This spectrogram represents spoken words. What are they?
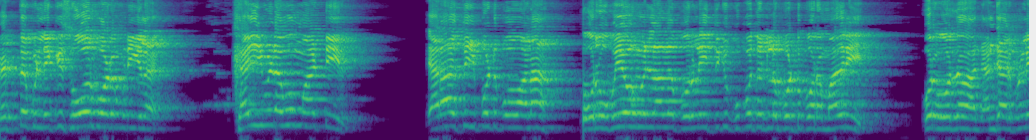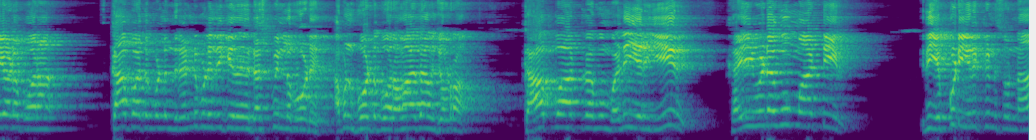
பெத்த பிள்ளைக்கு சோறு போட முடியல. கைவிடவும் மாட்டீர். யாராவது தூக்கி போட்டு போவானா? ஒரு உபயோகம் இல்லாத பொருளை தூக்கி குப்பை தொட்டில போட்டு போற மாதிரி ஒரு ஒரு அஞ்சாறு பிள்ளையோட போறான். காப்பாற்ற முடியல இந்த ரெண்டு பிள்ளைக்கு டஸ்ட்பின்ல போடு அப்படின்னு போட்டு போற மாதிரி தான் சொல்றான். காப்பாற்றவும் வழி எறியீர் கைவிடவும் மாட்டீர். இது எப்படி இருக்குன்னு சொன்னா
